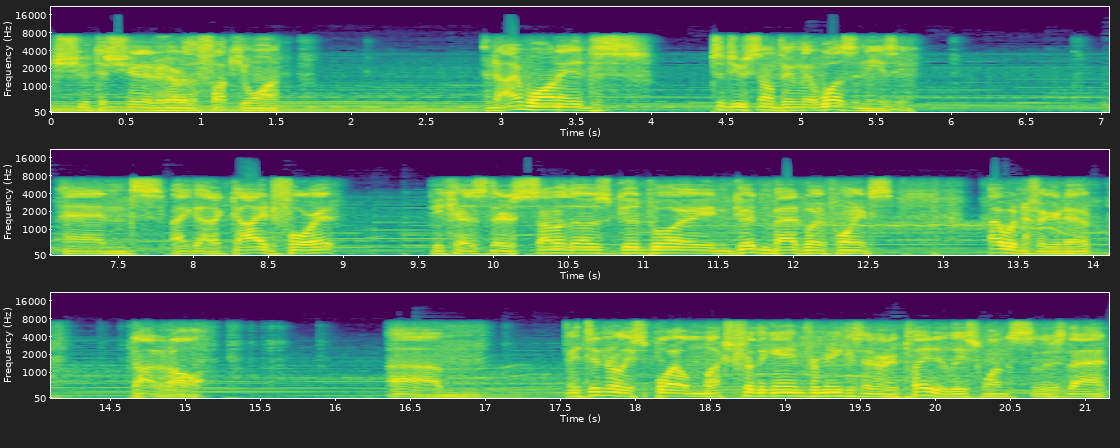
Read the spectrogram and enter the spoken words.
shoot the shit of whoever the fuck you want. And I wanted to do something that wasn't easy. And I got a guide for it because there's some of those good boy and good and bad boy points I wouldn't have figured out. Not at all. Um, it didn't really spoil much for the game for me because I'd already played it at least once, so there's that.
